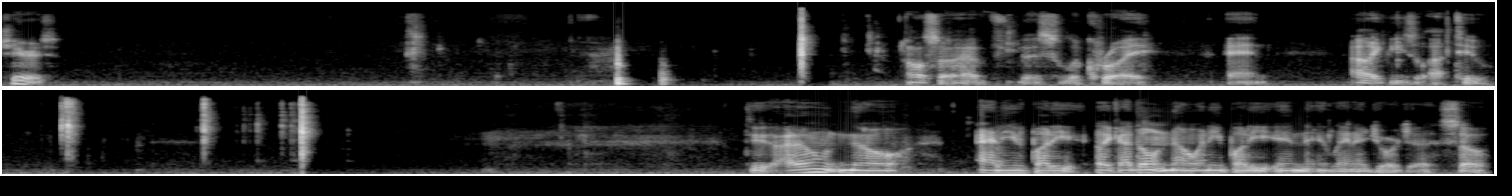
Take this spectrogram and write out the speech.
Cheers. Also have this LaCroix, and I like these a lot too. Dude, I don't know anybody, like I don't know anybody in Atlanta, Georgia, so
